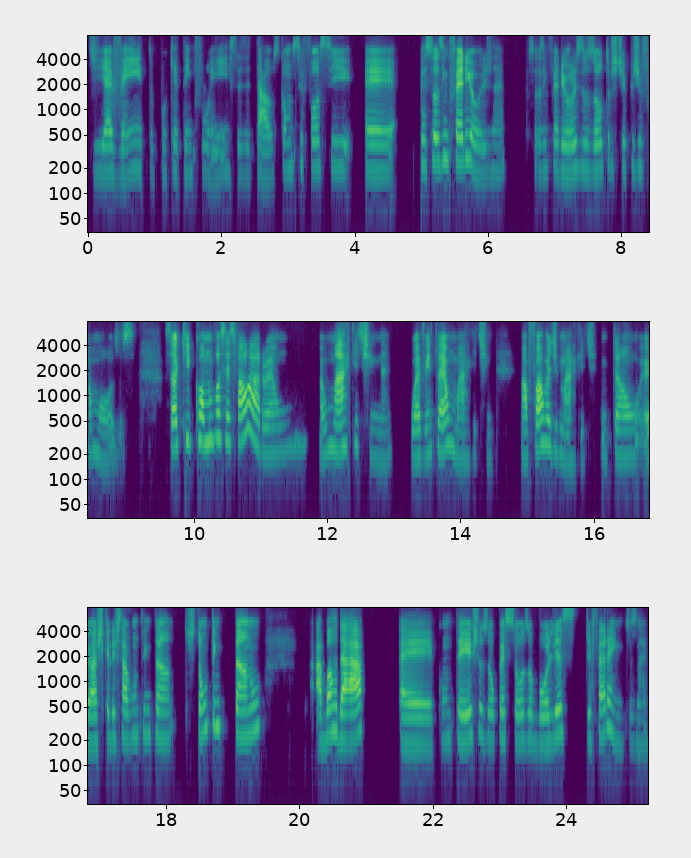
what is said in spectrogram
de evento, porque tem influências e tal, como se fosse é, pessoas inferiores, né? Pessoas inferiores dos outros tipos de famosos. Só que, como vocês falaram, é um, é um marketing, né? O evento é um marketing uma forma de marketing. Então, eu acho que eles estavam tentando, estão tentando abordar é, contextos ou pessoas ou bolhas diferentes, né?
